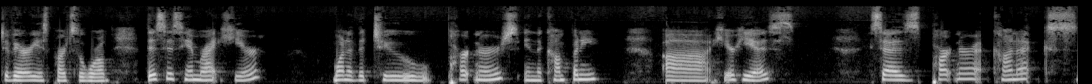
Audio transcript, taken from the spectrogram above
to various parts of the world. This is him right here, one of the two partners in the company. Uh, here he is. says partner at Connex.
